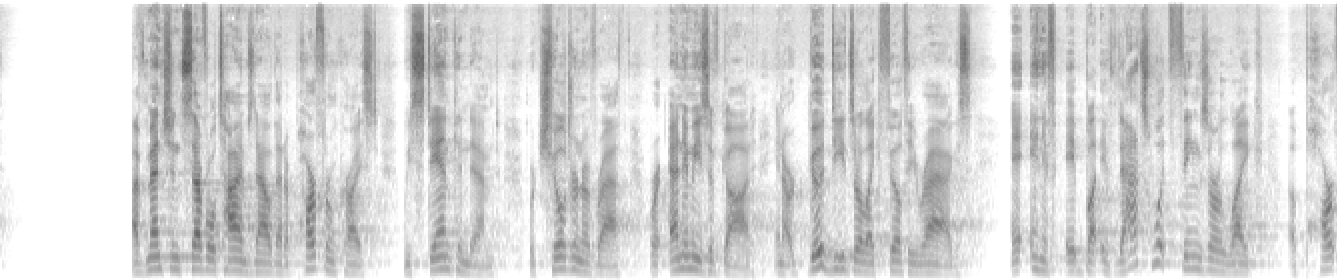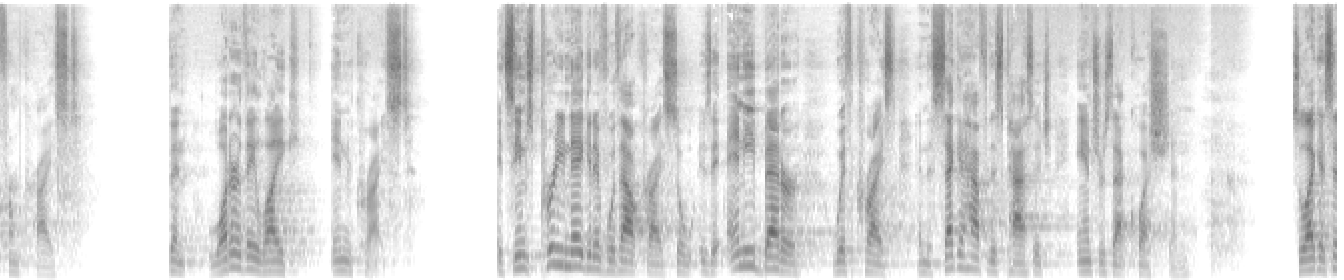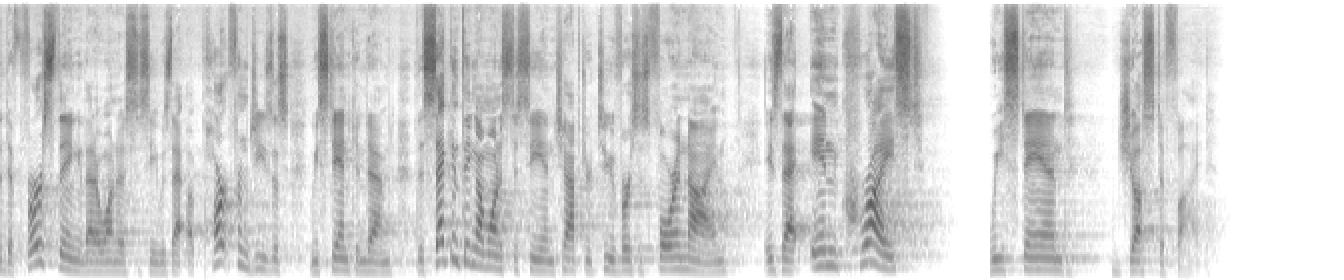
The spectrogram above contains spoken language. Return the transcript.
I've mentioned several times now that apart from Christ, we stand condemned, we're children of wrath, we're enemies of God, and our good deeds are like filthy rags. And if, eh, but if that's what things are like apart from Christ, then what are they like in Christ? It seems pretty negative without Christ, so is it any better with Christ? And the second half of this passage answers that question. So, like I said, the first thing that I wanted us to see was that apart from Jesus, we stand condemned. The second thing I want us to see in chapter 2, verses 4 and 9, is that in Christ, we stand justified.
